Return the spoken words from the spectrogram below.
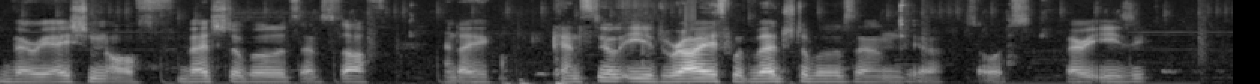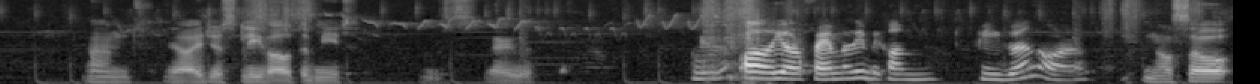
variation of vegetables and stuff, and I can still eat rice with vegetables, and yeah, so it's very easy. And yeah, I just leave out the meat. It's very good. All your family become vegan or No, so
